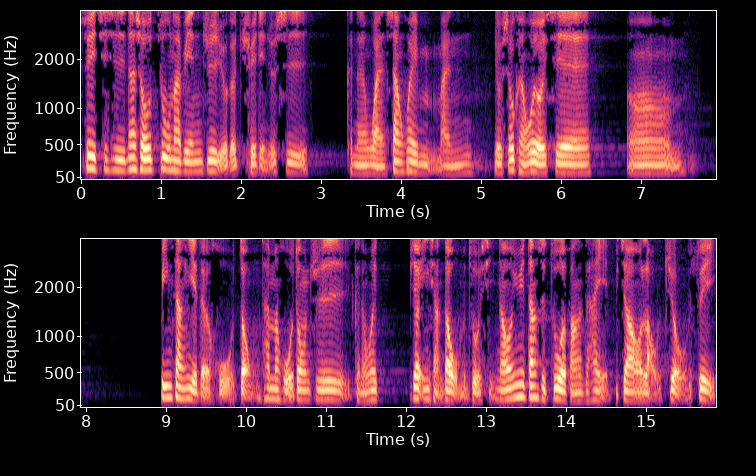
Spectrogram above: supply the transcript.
所以其实那时候住那边就是有个缺点，就是可能晚上会蛮有时候可能会有一些嗯殡葬业的活动，他们活动就是可能会比较影响到我们作息。然后因为当时租的房子它也比较老旧，所以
